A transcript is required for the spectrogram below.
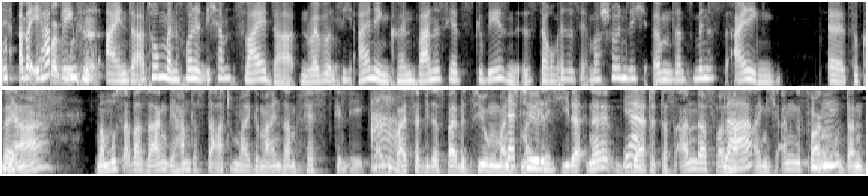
Aber ihr habt gut, wenigstens ne? ein Datum. Meine Freundin und ich haben zwei Daten, weil wir uns nicht einigen können, wann es jetzt gewesen ist. Darum ist es ja immer schön, sich ähm, dann zumindest einigen äh, zu können. Ja. Man muss aber sagen, wir haben das Datum mal gemeinsam festgelegt, weil Ah. du weißt ja, wie das bei Beziehungen manchmal Natürlich. ist. Jeder ne, Ja. wertet das anders. Wann hat es eigentlich angefangen? Mhm. Und dann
